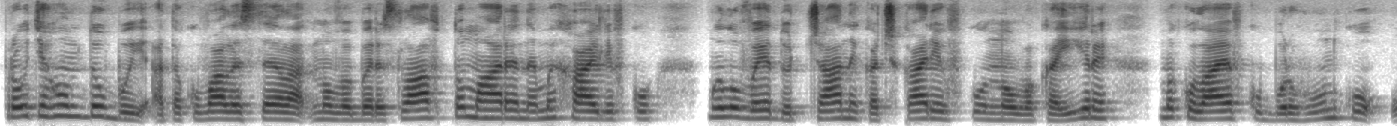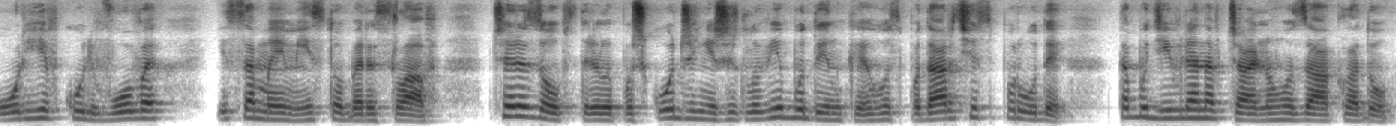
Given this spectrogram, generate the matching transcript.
Протягом доби атакували села Новобереслав, Томарине, Михайлівку, Милове, Дудчани, Качкарівку, Новокаїри, Миколаївку, Бургунку, Ольгівку, Львове і саме місто Береслав. Через обстріли пошкоджені житлові будинки, господарчі споруди та будівля навчального закладу.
